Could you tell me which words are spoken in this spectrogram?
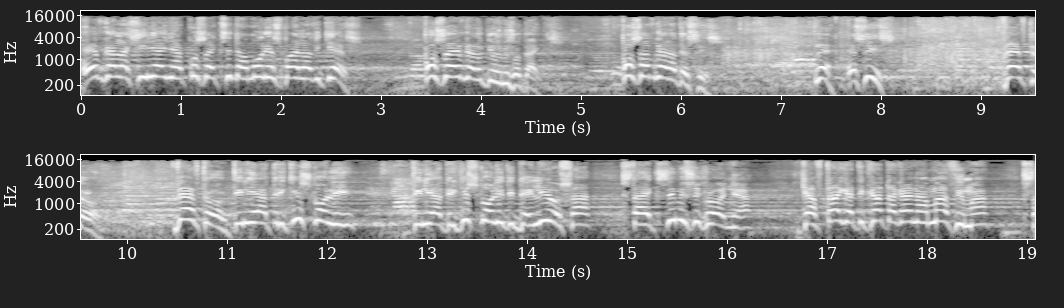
Έβγαλα 1960 μόριες παραλλαδικές. Πόσα έβγαλε ο κύριος Μητσοτάκης; Πόσα βγάλατε εσείς; Ναι, εσείς. Δεύτερον, δεύτερον, την ιατρική σχολή, την ιατρική σχολή την τελείωσα στα 6,5 χρόνια και αυτά γιατί κράταγα ένα μάθημα 40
